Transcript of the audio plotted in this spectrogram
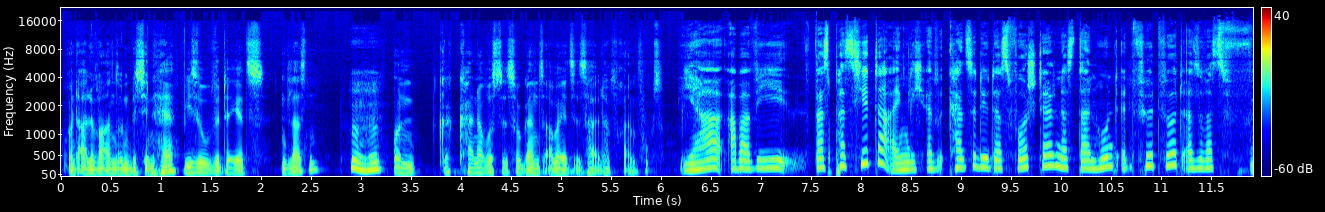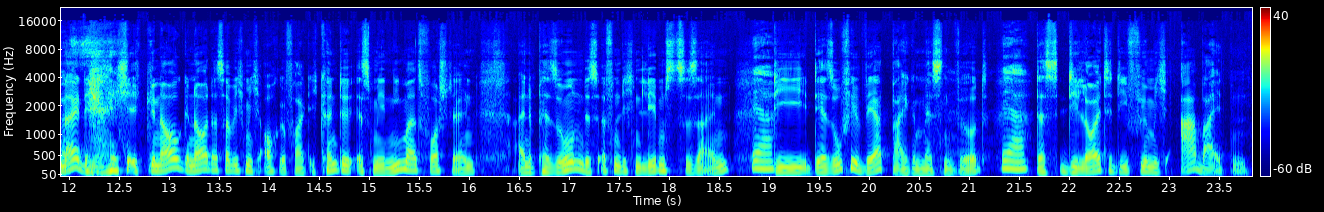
Und alle waren so ein bisschen, hä, wieso wird er jetzt entlassen? Mhm. Und keiner wusste es so ganz, aber jetzt ist er halt auf freiem Fuß. Ja, aber wie, was passiert da eigentlich? Also kannst du dir das vorstellen, dass dein Hund entführt wird? Also was? was? Nein, ich, genau, genau das habe ich mich auch gefragt. Ich könnte es mir niemals vorstellen, eine Person des öffentlichen Lebens zu sein, ja. die, der so viel Wert beigemessen wird, ja. dass die Leute, die für mich arbeiten,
